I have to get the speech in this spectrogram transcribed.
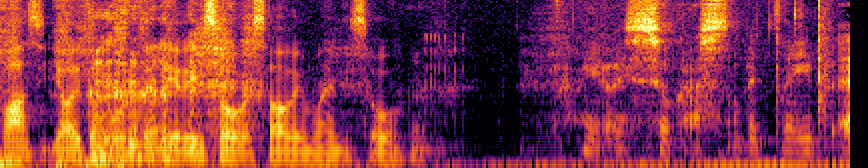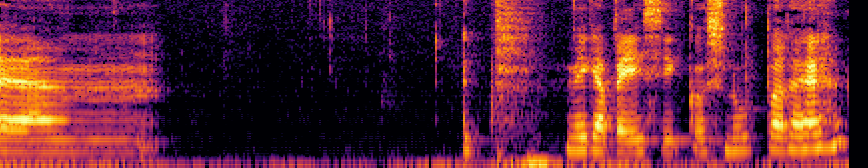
quasi, ja in der Hotellehre, so, sorry, meine ich so. Ja, ist schon Gastrobetrieb. Ähm mega basic schnuppern.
